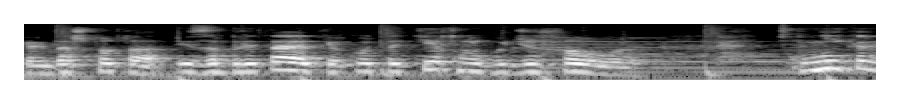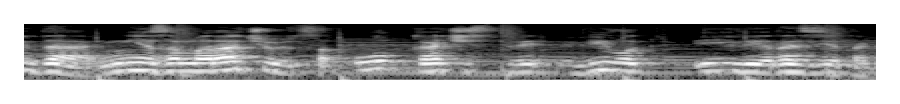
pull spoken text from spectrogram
когда что-то изобретают, какую-то технику дешевую, никогда не заморачиваются о качестве вилок или розеток,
